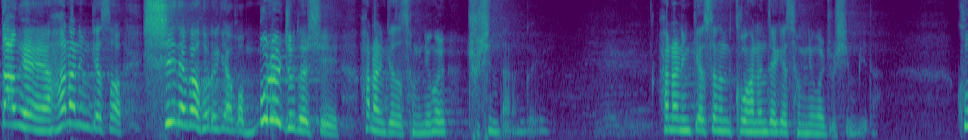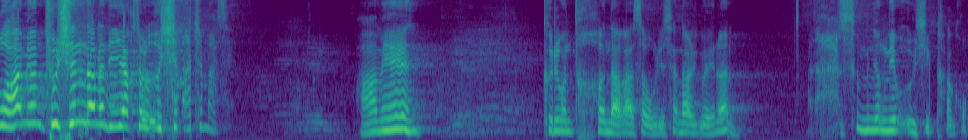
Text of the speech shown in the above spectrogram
땅에 하나님께서 시내가 흐르게 하고 물을 주듯이 하나님께서 성령을 주신다는 거예요. 하나님께서는 구하는 자에게 성령을 주십니다 구하면 주신다는 이 약속을 의심하지 마세요. 아멘. 그리고 더 나가서 우리 새날교회는 성령님 의식하고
